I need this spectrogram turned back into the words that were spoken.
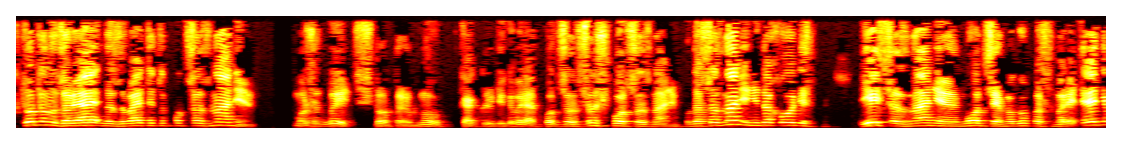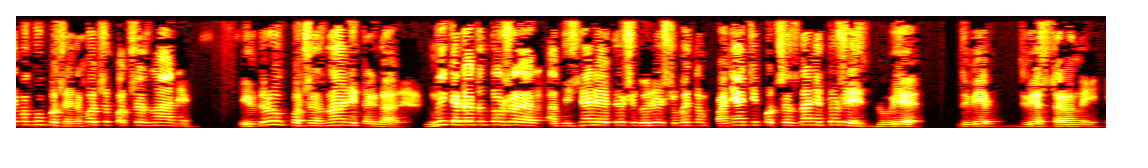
Кто-то называет, называет это подсознанием. Может быть, что-то, ну, как люди говорят, подсознание. Что подсознание? Куда сознание не доходит. Есть сознание, эмоции, я могу посмотреть. А я не могу посмотреть, находится подсознание и вдруг подсознание и так далее. Мы когда-то тоже объясняли это и говорили, что в этом понятии подсознания тоже есть две, две, две стороны.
